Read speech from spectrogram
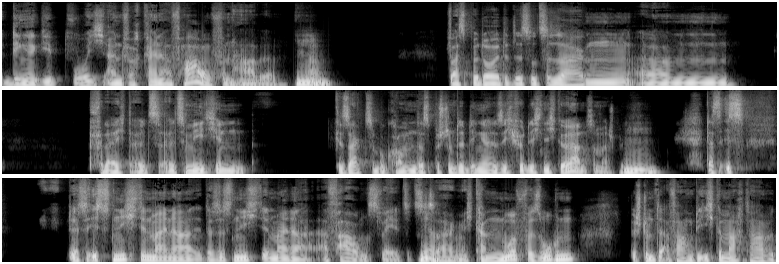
Dinge gibt, wo ich einfach keine Erfahrung von habe. Mhm. Ja? Was bedeutet es sozusagen, ähm, vielleicht als, als Mädchen gesagt zu bekommen, dass bestimmte Dinge sich für dich nicht gehören, zum Beispiel. Mhm. Das ist, das ist nicht in meiner, das ist nicht in meiner Erfahrungswelt sozusagen. Ich kann nur versuchen, bestimmte Erfahrungen, die ich gemacht habe,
